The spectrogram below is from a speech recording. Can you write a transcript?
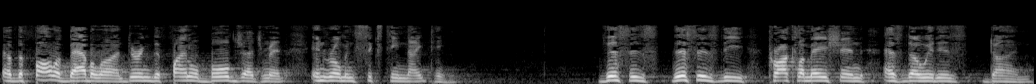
of the fall of Babylon during the final bowl judgment in Romans 16:19. This is, this is the proclamation as though it is done.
